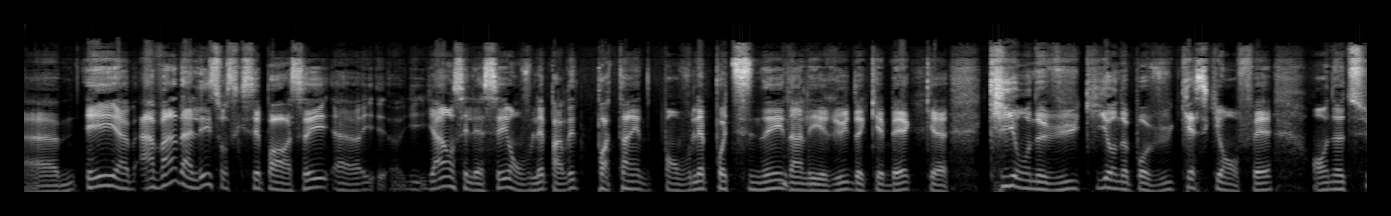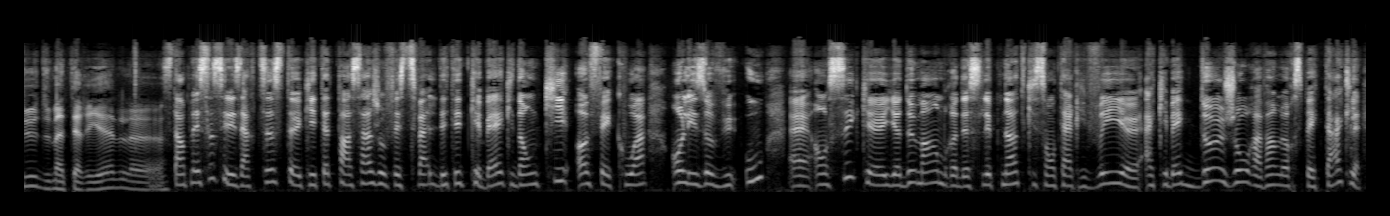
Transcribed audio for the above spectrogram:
Euh, et euh, avant d'aller sur ce qui s'est passé, euh, hier on s'est laissé, on voulait parler de potins, on voulait potiner dans les rues de Québec. qui on a vu, qui on n'a pas vu, qu'est-ce qu'ils ont fait? On a-tu du matériel? C'est en plein ça, c'est les artistes qui étaient de passage au Festival d'été de Québec. Donc, qui a fait quoi? On les a vus où? on sait qu'il y a deux membres de Slipknot qui sont arrivés à Québec deux jours avant leur spectacle.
